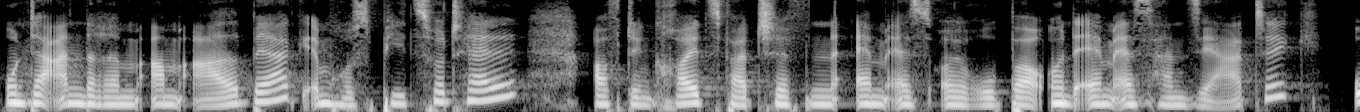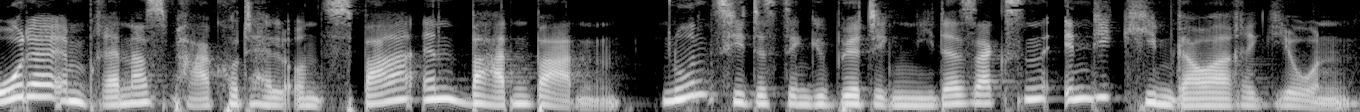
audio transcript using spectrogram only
unter anderem am Arlberg im Hospizhotel, auf den Kreuzfahrtschiffen MS Europa und MS Hanseatic oder im Brenners Parkhotel und Spa in Baden-Baden. Nun zieht es den gebürtigen Niedersachsen in die Chiemgauer Region.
